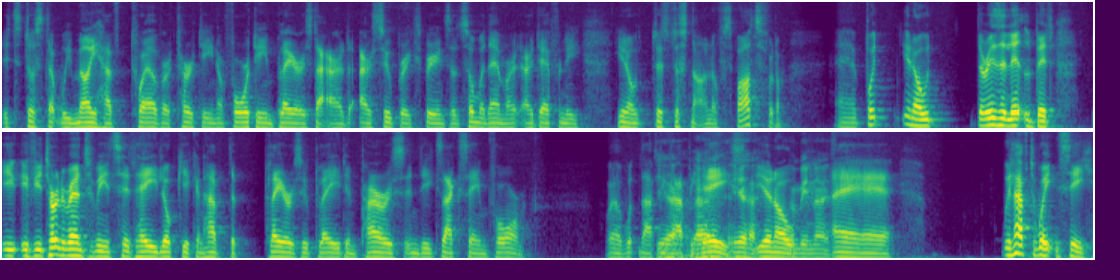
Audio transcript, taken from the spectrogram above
It's just that we might have 12 or 13 or 14 players that are are super experienced, and some of them are, are definitely, you know, there's just not enough spots for them. Uh, but, you know, there is a little bit. If you turn around to me and said, hey, look, you can have the players who played in Paris in the exact same form, well, wouldn't that be yeah, happy days? Yeah, you know, be nice. Uh, we'll have to wait and see.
